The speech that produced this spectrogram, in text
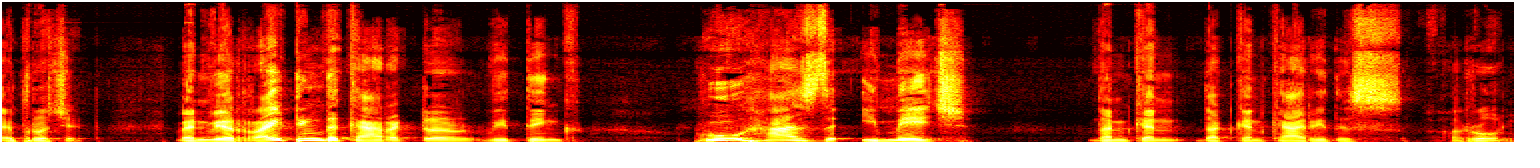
approach it. When we are writing the character, we think who has the image that can, that can carry this role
